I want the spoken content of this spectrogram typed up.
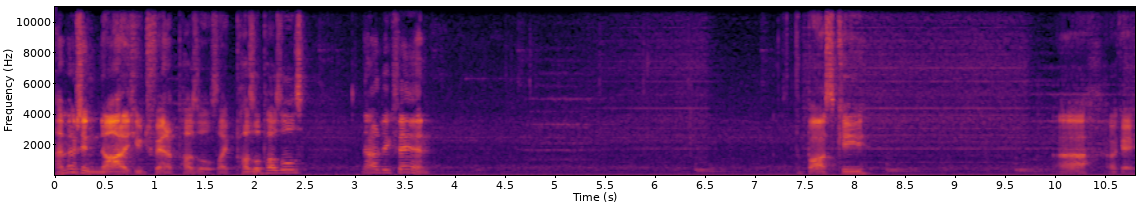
I'm actually not a huge fan of puzzles. Like puzzle puzzles, not a big fan. Boss key. Ah, uh, okay.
